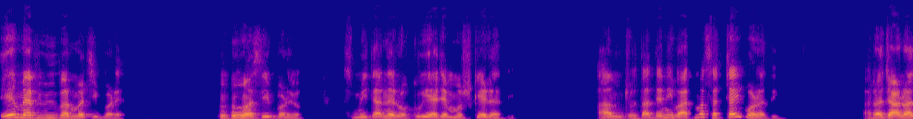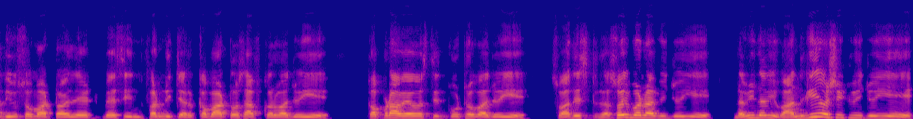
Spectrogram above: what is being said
એમ એફબી પર મચી પડે. હું હસી પડ્યો. સ્મિતાને રોકવી આજે મુશ્કેલ હતી. આમ જોતા તેની વાતમાં સચ્ચાઈ પણ હતી. રજાના દિવસોમાં ટોયલેટ બેસીન ફર્નિચર કબાટો સાફ કરવા જોઈએ, કપડાં વ્યવસ્થિત ગોઠવવા જોઈએ સ્વાદિષ્ટ રસોઈ બનાવવી જોઈએ, નવી નવી વાનગીઓ શીખવી જોઈએ.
